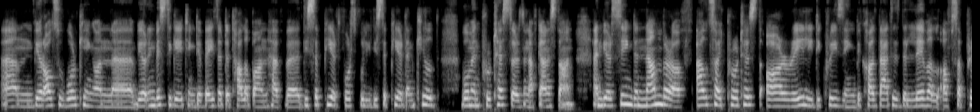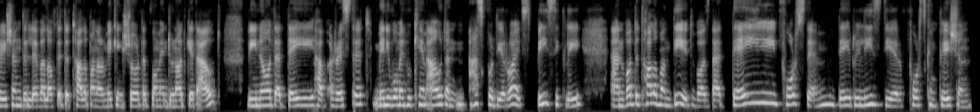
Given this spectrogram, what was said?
um, we are also working on, uh, we are investigating the ways that the Taliban have uh, disappeared, forcefully disappeared, and killed women protesters in Afghanistan. And we are seeing the number of outside protests are really decreasing because that is the level of suppression, the level of that the Taliban are making sure that women do not get out. We know that they have arrested many women who came out and asked for their rights, basically. And what the Taliban did was that they forced them, they released their forced confession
